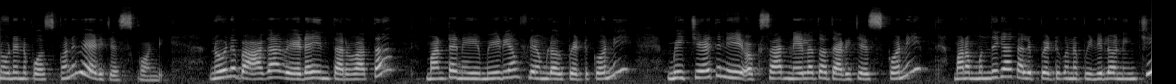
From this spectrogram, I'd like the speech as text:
నూనెను పోసుకొని వేడి చేసుకోండి. నూనె బాగా వేడైన తర్వాత మంటని మీడియం ఫ్లేమ్లోకి పెట్టుకొని మీ చేతిని ఒకసారి నీళ్ళతో తడి చేసుకొని మనం ముందుగా కలిపి పెట్టుకున్న పిండిలో నుంచి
